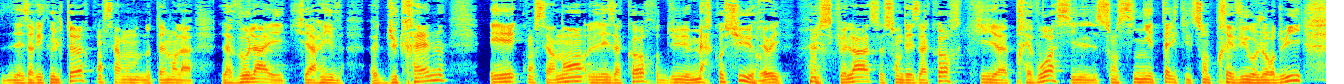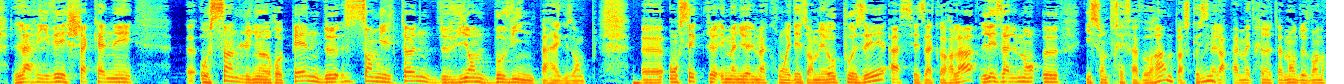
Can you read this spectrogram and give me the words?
des agriculteurs concernant notamment la, la volaille qui arrive d'Ukraine et concernant les accords du Mercosur. Eh oui puisque là, ce sont des accords qui euh, prévoient, s'ils sont signés tels qu'ils sont prévus aujourd'hui, l'arrivée chaque année au sein de l'Union européenne de 100 000 tonnes de viande bovine, par exemple. Euh, on sait que Emmanuel Macron est désormais opposé à ces accords-là. Les Allemands, eux, ils sont très favorables parce que ça leur permettrait notamment de vendre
